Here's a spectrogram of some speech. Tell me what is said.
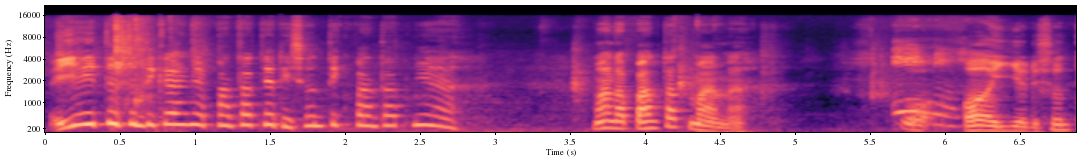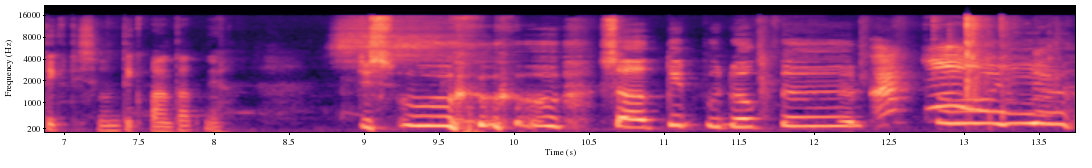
Iya itu suntikannya, pantatnya disuntik pantatnya. Mana pantat mana? Oh, oh iya disuntik, disuntik pantatnya. Jus, uh, sakit bu dokter. Oke. Oh iya.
